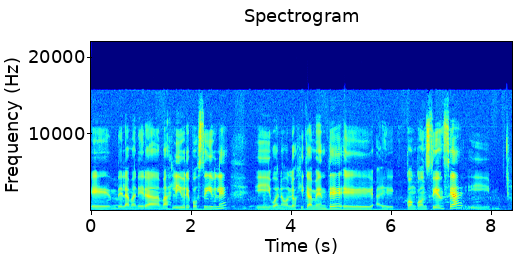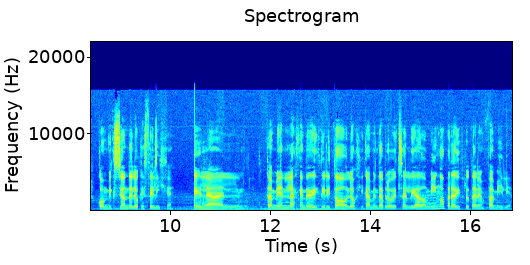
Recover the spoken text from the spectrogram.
eh, de la manera más libre posible y bueno, lógicamente eh, eh, con conciencia y convicción de lo que se elige. también la gente de distrito lógicamente aprovecha el día domingo para disfrutar en familia.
